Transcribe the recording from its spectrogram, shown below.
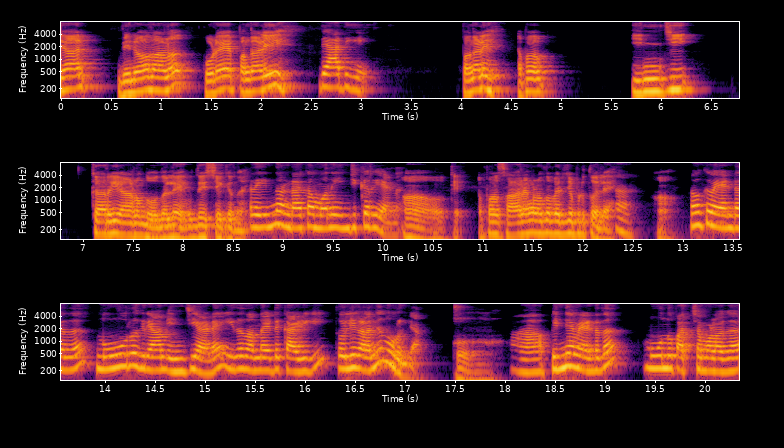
ഞാൻ വിനോദാണ്. കൂടെ പങ്കാളി? രാധികെ പങ്കാളി അപ്പോൾ ഇഞ്ചി കറിയാണെന്ന് തോന്നുന്നു അല്ലേ ഉദ്ദേശിക്കുന്നത് ഇന്ന് ഉണ്ടാക്കാൻ പോകുന്ന ഇഞ്ചിക്കറിയാണ് ആ ഓക്കെ. അപ്പോൾ സാധനങ്ങളൊന്ന് പരിചയപ്പെടുത്തുമല്ലേ നമുക്ക് വേണ്ടത് നൂറ് ഗ്രാം ഇഞ്ചിയാണ്. ഇത് നന്നായിട്ട് കഴുകി തൊലി കളഞ്ഞ് നൂറ് ഗ്രാം. പിന്നെ വേണ്ടത് മൂന്ന് പച്ചമുളക്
